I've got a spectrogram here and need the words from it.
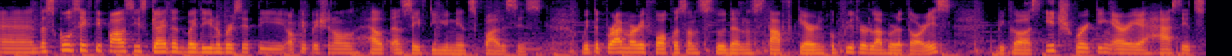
and the school safety policy is guided by the university occupational health and safety unit's policies with the primary focus on student and staff care and computer laboratories because each working area has its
